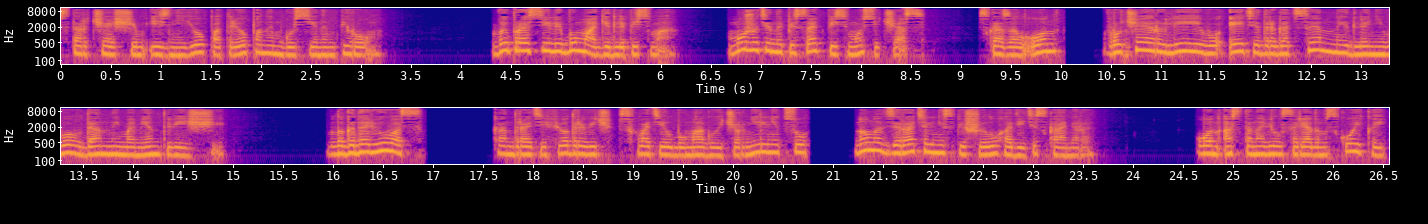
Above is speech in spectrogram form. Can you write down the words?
с торчащим из нее потрепанным гусиным пером. «Вы просили бумаги для письма. Можете написать письмо сейчас», — сказал он, вручая Рылееву эти драгоценные для него в данный момент вещи. «Благодарю вас», — Кондратий Федорович схватил бумагу и чернильницу, но надзиратель не спешил уходить из камеры. Он остановился рядом с койкой,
